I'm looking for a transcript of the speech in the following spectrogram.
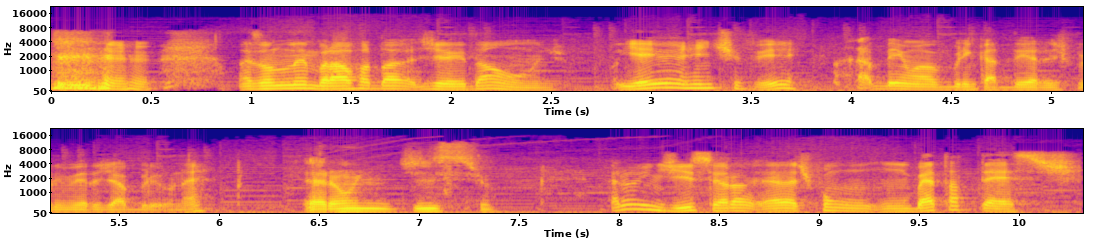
Mas eu não lembrava da, direito da onde. E aí a gente vê, não era bem uma brincadeira de 1 de abril, né? Era um indício. Era um indício, era, era tipo um, um beta teste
